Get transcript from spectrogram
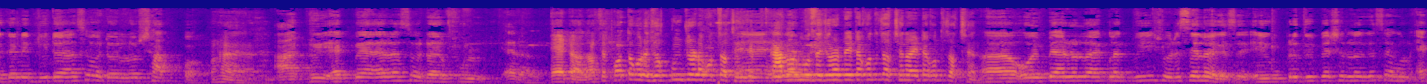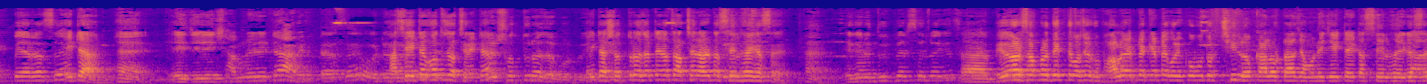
এখানে দুইটা আছে ওটা হলো সাত প হ্যাঁ। আর দুই এক পেয়ার আছে ওটা ফুল এরাল এটা আচ্ছা কত করে? জো- কোন জোড়াটা কত চাচ্ছেন এই যে হ্যাঁ, কালোর মধ্যে জোড়াটা এটা কত চাচ্ছেন আর এটা কত চাচ্ছেন? ওই পেয়ার হলো এক লাখ বিশ ওটা সেল হয়ে গেছে। এই উপরে দুই পেয়ার সেল হয়ে গেছে এখন এক পেয়ার আছে। এটা? হ্যাঁ এই যে সামনের এটা আরেকটা আছে ওইটা আচ্ছা, এটা কত চাচ্ছেন এটা? সত্তর হাজার পড়বে। এটা সত্তর হাজার টাকা চাচ্ছেন আর এটা সেল হয়ে গেছে? হ্যাঁ এখানে দুই ভিউয়ার্স আপনারা দেখতে পাচ্ছেন খুব ভালো একটা ক্যাটাগরি কবুতর ছিল কালোটা যেমন এই যে এটা এটা সেল হয়ে গেছে।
